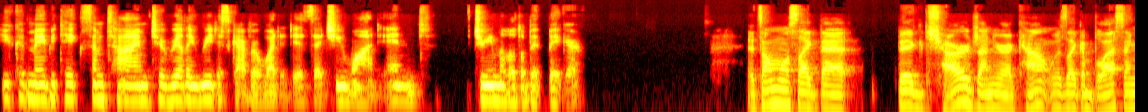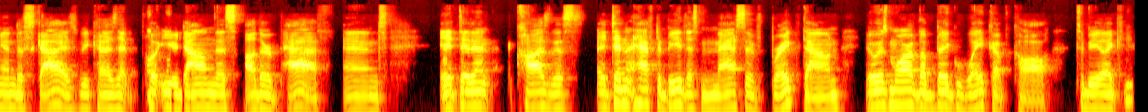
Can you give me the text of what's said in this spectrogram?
you could maybe take some time to really rediscover what it is that you want and dream a little bit bigger. It's almost like that big charge on your account was like a blessing in disguise because it put you down this other path. And it didn't cause this it didn't have to be this massive breakdown. It was more of a big wake up call to be like mm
